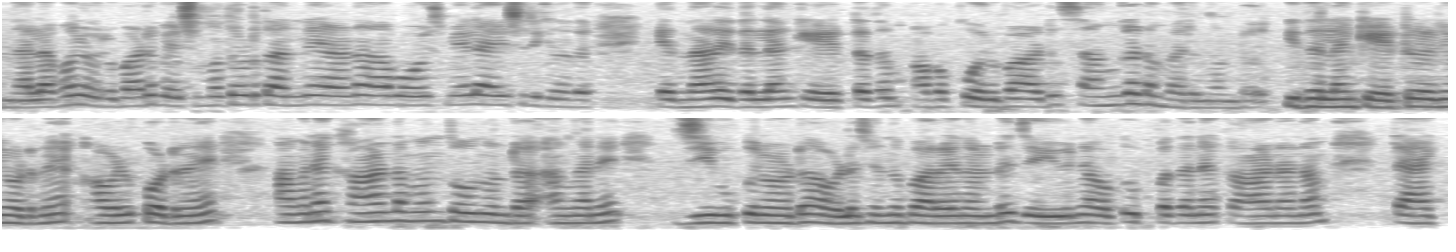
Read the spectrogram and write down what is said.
അവൻ ഒരുപാട് വിഷമത്തോട് തന്നെയാണ് ആ വോയിസ് മെയിൽ അയച്ചിരിക്കുന്നത്. എന്നാൽ ഇതെല്ലാം കേട്ടതും അവൾക്ക് ഒരുപാട് സങ്കടം വരുന്നുണ്ട്. ഇതെല്ലാം കേട്ട് കഴിഞ്ഞ ഉടനെ അവൾക്ക് ഉടനെ അവനെ കാണണമെന്ന് തോന്നുന്നുണ്ട്. അങ്ങനെ ജീവുക്കിനോട് അവൾ ചെന്ന് പറയുന്നുണ്ട് ജയുവിനെ അവൾക്ക് ഇപ്പം തന്നെ കാണണം. ടാക്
